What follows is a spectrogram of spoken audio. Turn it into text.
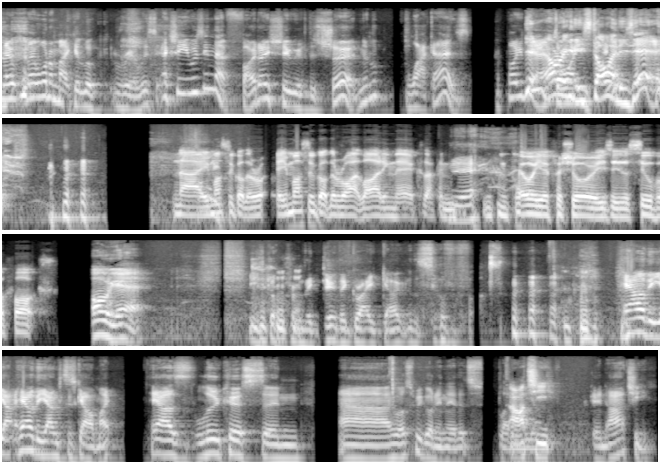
They, they want to make it look realistic. Actually, he was in that photo shoot with the shirt, and it looked black as. Like, yeah, I reckon he's dying his hair. Nah, he must have got the. He must have got the right lighting there because I can. Yeah. I can tell you for sure he's, he's a silver fox. Oh, yeah. He's gone from the the grey goat to the silver fox. how are the how are the youngsters going, mate? How's Lucas and uh, who else we got in there? That's Archie young? and Archie.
